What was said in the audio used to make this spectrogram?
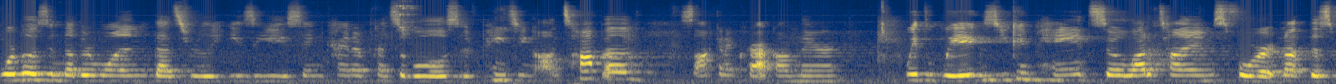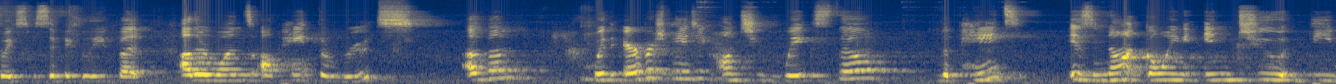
Worbla is another one that's really easy, same kind of principles of painting on top of. It's not gonna crack on there. With wigs, you can paint, so a lot of times for, not this wig specifically, but other ones, I'll paint the roots of them. With airbrush painting onto wigs though, the paint is not going into the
